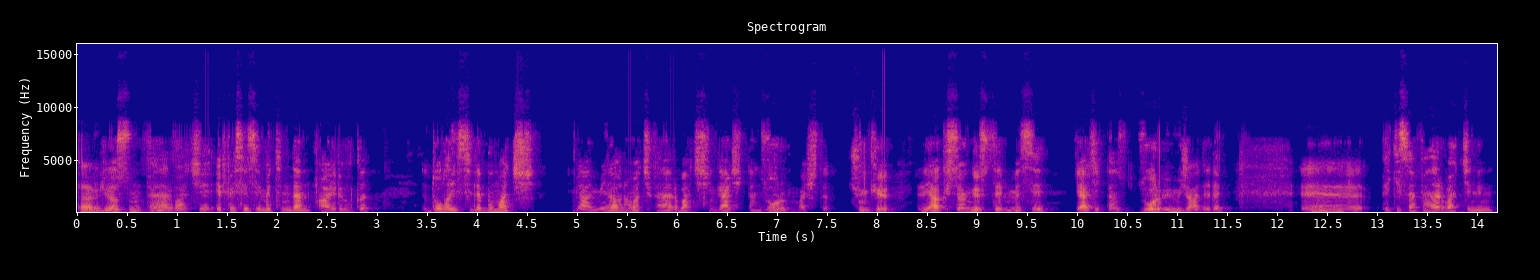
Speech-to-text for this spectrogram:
Tabii. Biliyorsun Fenerbahçe Efes hezimetinden ayrıldı. E, Dolayısıyla bu maç yani Milano maçı Fenerbahçe için gerçekten zor bir maçtı. Çünkü reaksiyon gösterilmesi gerçekten zor bir mücadele. Ee, peki sen Fenerbahçe'nin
